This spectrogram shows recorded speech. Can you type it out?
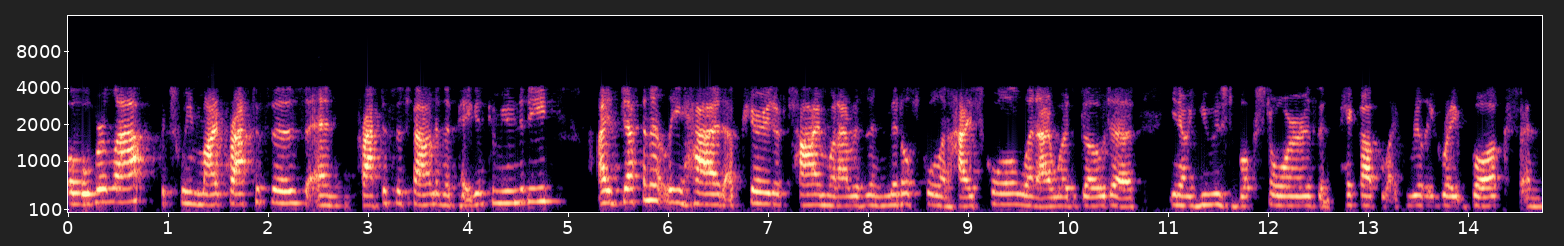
overlap between my practices and practices found in the pagan community. I definitely had a period of time when I was in middle school and high school when I would go to, you know, used bookstores and pick up like really great books and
